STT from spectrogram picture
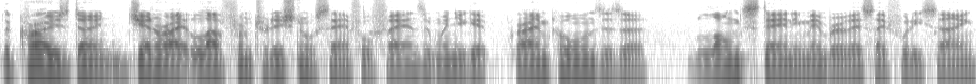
the Crows don't generate love from traditional SANFL fans, and when you get Graham Cornes as a long-standing member of SA Footy saying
